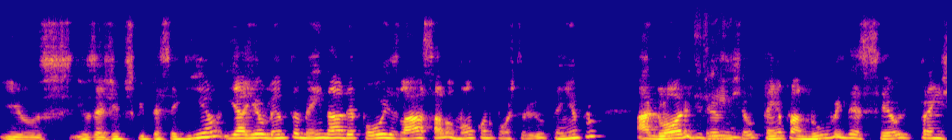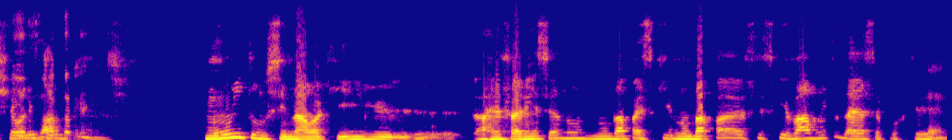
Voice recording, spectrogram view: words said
e os, e os egípcios que perseguiam. E aí eu lembro também da depois lá Salomão quando construiu o templo, a glória de Sim. Deus encheu o templo, a nuvem desceu e preencheu ali tudo. Exatamente. Muito um sinal aqui, a referência não, não dá para não dá para se esquivar muito dessa, porque é.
